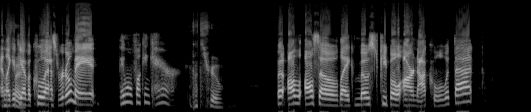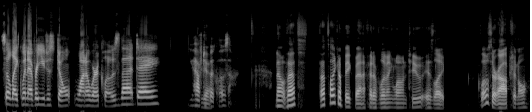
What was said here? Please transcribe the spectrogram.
And That's like, if you have a cool ass roommate, they won't fucking care. That's true. But al- also, like most people are not cool with that. So like whenever you just don't want to wear clothes that day, you have to Yeah. put clothes on. No, that's that's like a big benefit of living alone too. Is like clothes are optional.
